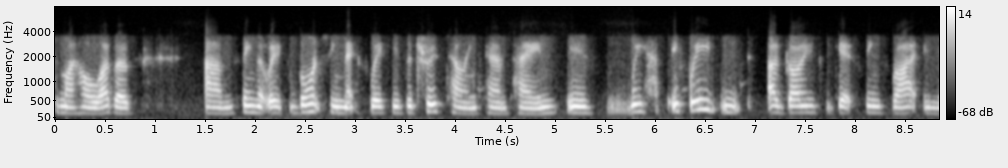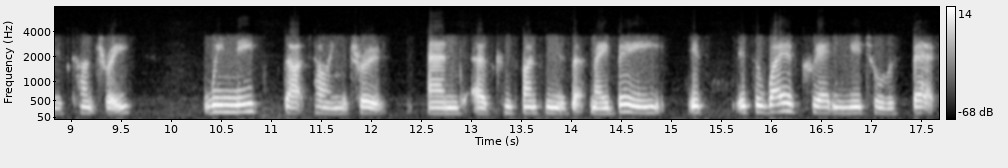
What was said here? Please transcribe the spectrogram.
to my whole other um, thing that we're launching next week is the truth telling campaign. Is we if we are going to get things right in this country, we need to start telling the truth. And as confronting as that may be, it's it's a way of creating mutual respect.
